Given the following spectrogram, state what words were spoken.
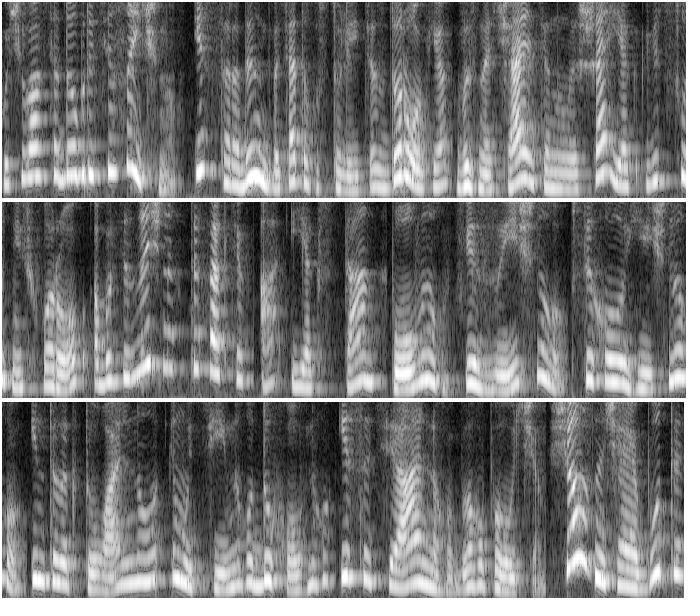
почувався добре фізично. Із середини ХХ століття здоров'я визначається не лише як відсутність хвороб або фізичних дефектів, а і як стан повного фізичного, психологічного, інтелектуального, емоційного, духовного і соціального благополуччя, що означає бути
